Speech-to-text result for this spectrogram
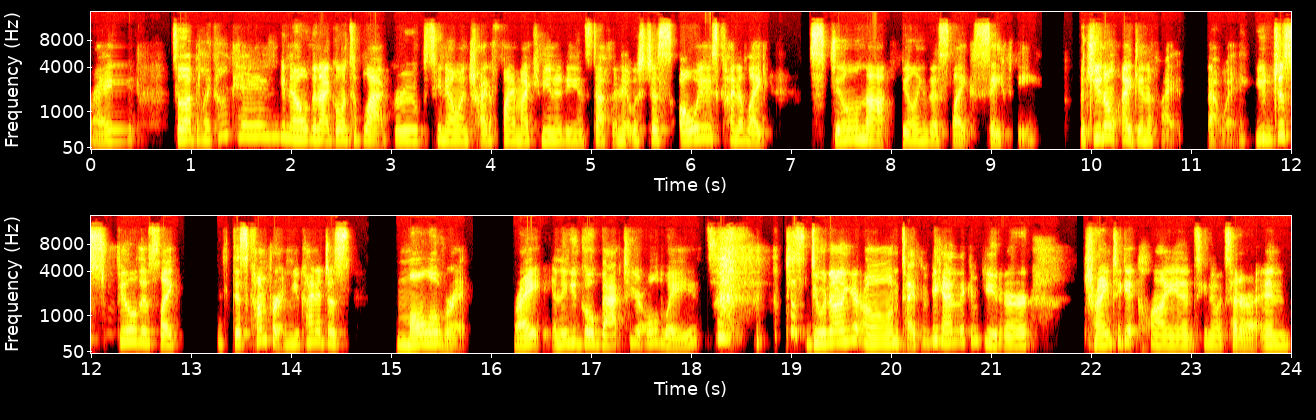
right? So I'd be like, okay, you know, then I go into black groups, you know, and try to find my community and stuff. And it was just always kind of like still not feeling this like safety, but you don't identify it that way. You just feel this like discomfort and you kind of just mull over it. Right. And then you go back to your old ways, just do it on your own, typing behind the computer, trying to get clients, you know, et cetera. And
